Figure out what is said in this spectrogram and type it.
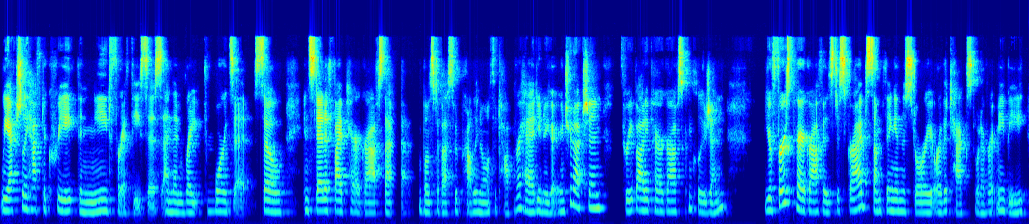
we actually have to create the need for a thesis and then write mm-hmm. towards it. So instead of five paragraphs that most of us would probably know off the top of our head, you know, you got your introduction, three body paragraphs, conclusion. Your first paragraph is describe something in the story or the text, whatever it may be,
